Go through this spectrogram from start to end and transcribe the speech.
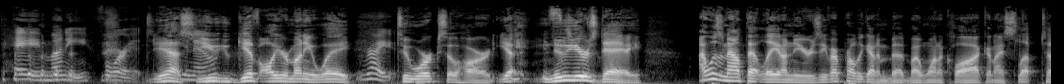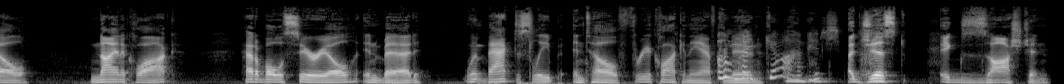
pay money for it. Yes, you, know? you, you give all your money away Right. to work so hard. Yeah, New Year's Day, I wasn't out that late on New Year's Eve. I probably got in bed by one o'clock, and I slept till nine o'clock. Had a bowl of cereal in bed. Went back to sleep until three o'clock in the afternoon. Oh afternoon. my gosh! Uh, just exhaustion.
